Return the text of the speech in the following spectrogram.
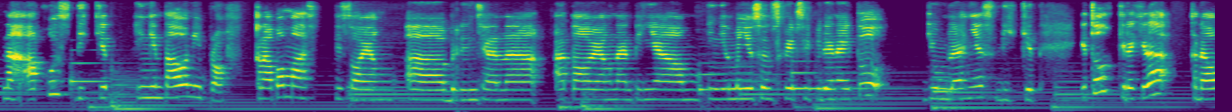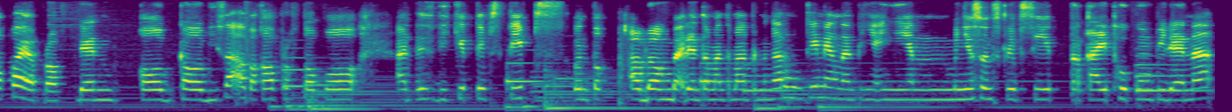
Nah, aku sedikit ingin tahu nih, Prof. Kenapa mahasiswa yang uh, berencana atau yang nantinya ingin menyusun skripsi pidana itu jumlahnya sedikit? Itu kira-kira kenapa ya, Prof? Dan kalau kalau bisa, apakah Prof Topo ada sedikit tips-tips untuk abang, mbak, dan teman-teman pendengar mungkin yang nantinya ingin menyusun skripsi terkait hukum pidana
